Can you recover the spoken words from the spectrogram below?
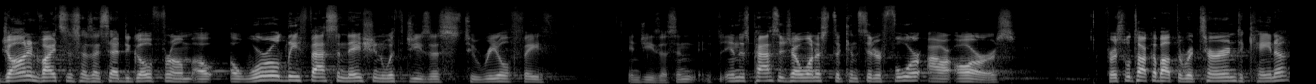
John invites us, as I said, to go from a, a, worldly fascination with Jesus to real faith in Jesus. And in this passage, I want us to consider four our R's. First, we'll talk about the return to Cana.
